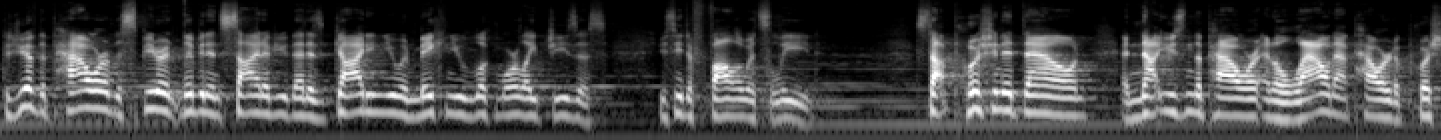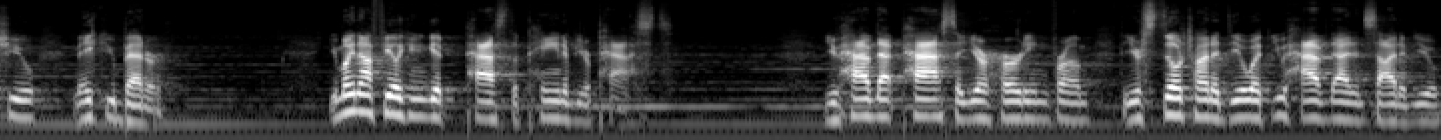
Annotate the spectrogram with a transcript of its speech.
Because you have the power of the Spirit living inside of you that is guiding you and making you look more like Jesus. You just need to follow its lead. Stop pushing it down and not using the power and allow that power to push you, make you better. You might not feel like you can get past the pain of your past. You have that past that you're hurting from, that you're still trying to deal with. You have that inside of you.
